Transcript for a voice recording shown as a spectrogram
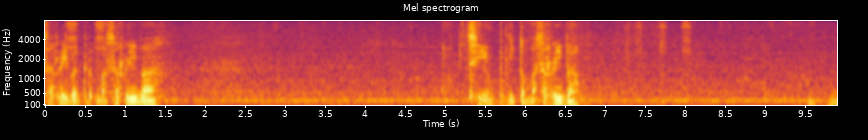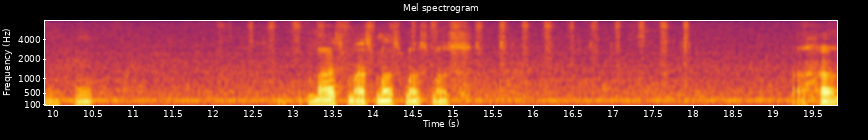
más arriba, creo más Sí, un poquito más arriba. Más, más, más, más, más. Ajá.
